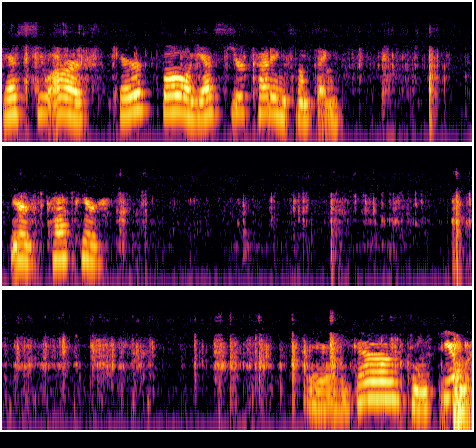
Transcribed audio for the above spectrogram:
Yes, you are. Careful. Yes, you're cutting something. Here, cut up here. There we go. Thank you.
